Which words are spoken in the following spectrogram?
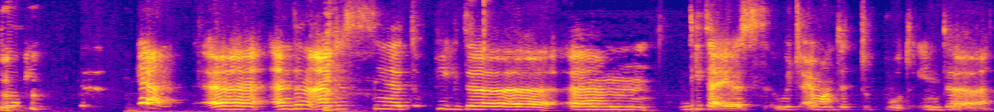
yeah, uh, and then I just needed to pick the um, details which I wanted to put in the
